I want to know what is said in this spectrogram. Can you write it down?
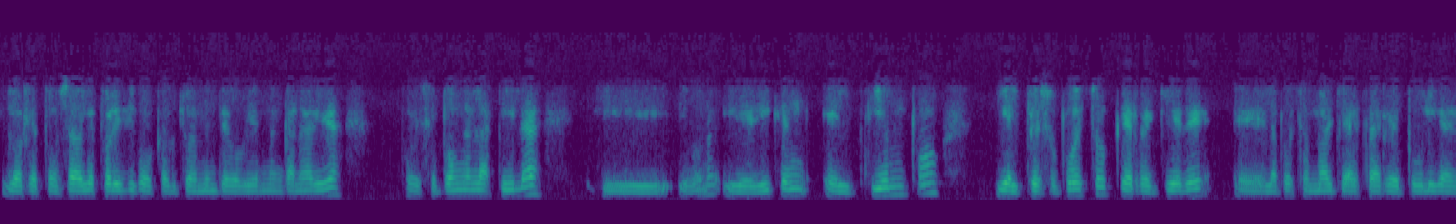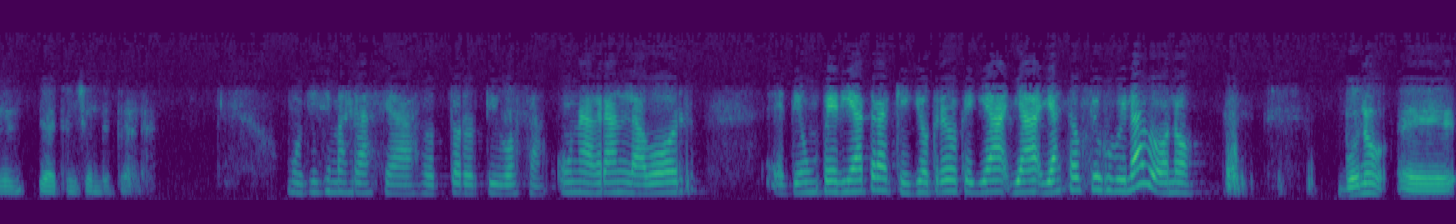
los responsables políticos que actualmente gobiernan Canarias pues se pongan las pilas y, y bueno y dediquen el tiempo y el presupuesto que requiere eh, la puesta en marcha de esta República de, de Atención Temprana. Muchísimas gracias, doctor Ortigosa. Una gran labor eh, de un pediatra que yo creo que ya ya ya está usted jubilado o no. Bueno, eh,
